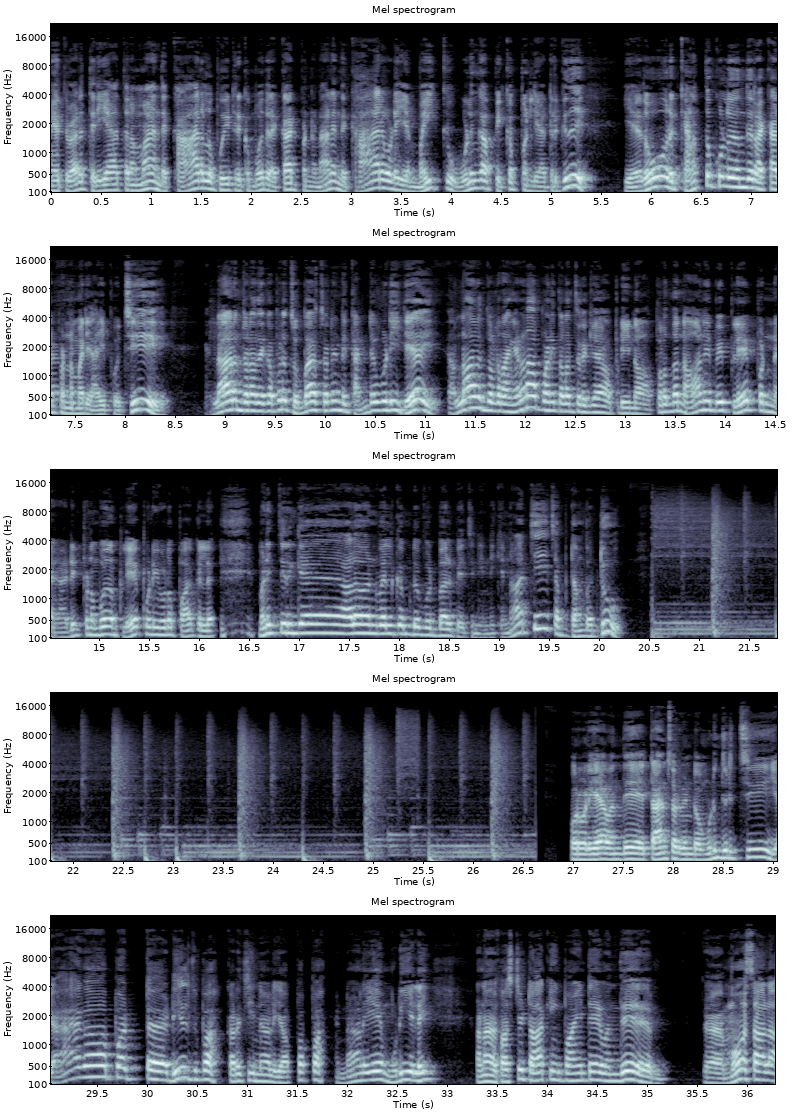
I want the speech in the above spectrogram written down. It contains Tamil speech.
நேற்று வேற தெரியாதனமா இந்த காரில் போயிட்டு இருக்கும்போது ரெக்கார்ட் பண்ணனால இந்த காரோடைய மைக்கு ஒழுங்கா பிக்கப் பண்ணலையாட்டு இருக்குது. ஏதோ ஒரு கிணத்துக்குள்ள இருந்து ரெக்கார்ட் பண்ண மாதிரி ஆயிப்போச்சு. எல்லாரும் சொன்னதுக்கப்புறம் சுபாஷ் சொன்ன நீ கண்டுபிடி டே எல்லாரும் சொல்றாங்க என்னடா பண்ணி தொலைச்சிருக்கேன் அப்படின்னா. அப்புறம் தான் நானே போய் ப்ளே பண்ணேன். எடிட் பண்ணும்போது ப்ளே பண்ணி கூட பார்க்கல. மன்னித்திருங்க hello and welcome to football பேச்சு. இன்னைக்கு நாச்சு செப்டம்பர் டூ ஒரு வழியாக வந்து டிரான்ஸ்ஃபர் விண்டோ முடிஞ்சிருச்சு. ஏகப்பட்ட டீல்ஸ்ப்பா கடைசி நாள். அப்பப்பா என்னாலேயே முடியலை. ஆனால் ஃபர்ஸ்ட் டாக்கிங் பாயிண்டே வந்து மோசாலா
